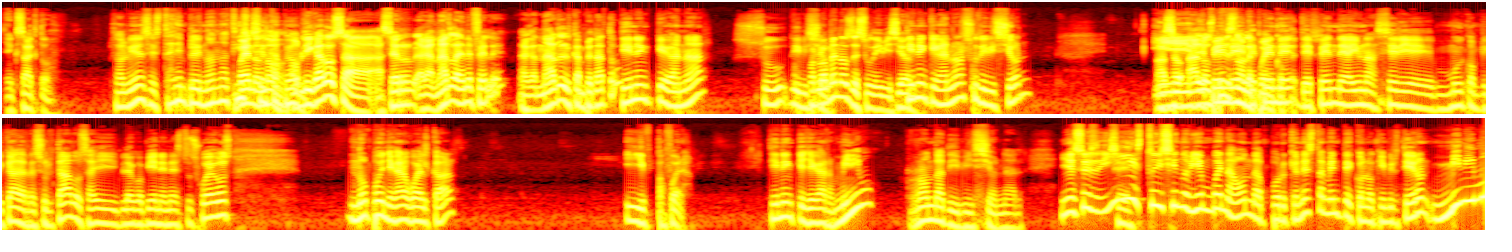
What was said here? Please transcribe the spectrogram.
Exacto. O sea, olvídense, estar en play. No, no Bueno, que ser no, campeón. obligados a, hacer, a ganar la NFL, a ganar el campeonato, Tienen que ganar su división. por lo menos de su división. Tienen que ganar su división. A Y so- a los depende, Bills no le pueden depende, competir. depende, hay una serie muy complicada de resultados. Ahí luego vienen estos juegos. No pueden llegar a Wild Card y para afuera. Tienen que llegar mínimo ronda divisional. Y eso es, y Sí. estoy siendo bien buena onda, porque honestamente, con lo que invirtieron, mínimo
